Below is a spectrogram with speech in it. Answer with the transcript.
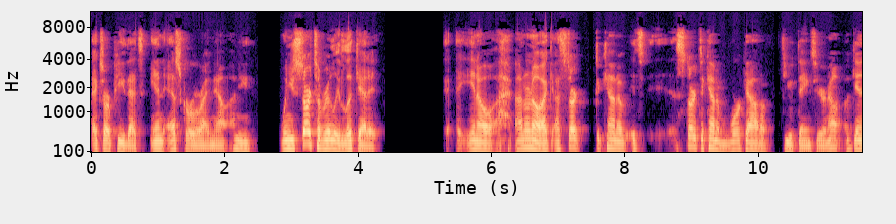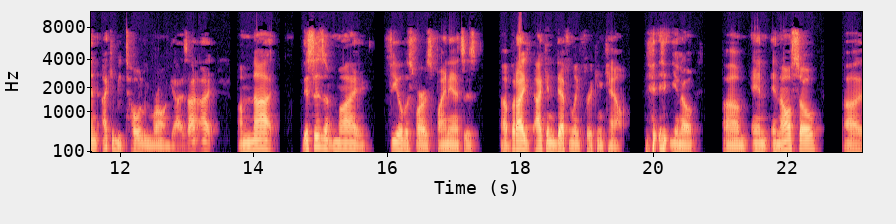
XRP that's in escrow right now, I mean, when you start to really look at it, you know, I don't know, I, I start to kind of, it's start to kind of work out a few things here. Now, again, I could be totally wrong, guys. I, I I'm not. This isn't my field as far as finances, uh, but I I can definitely freaking count. you know, um, and and also, uh,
